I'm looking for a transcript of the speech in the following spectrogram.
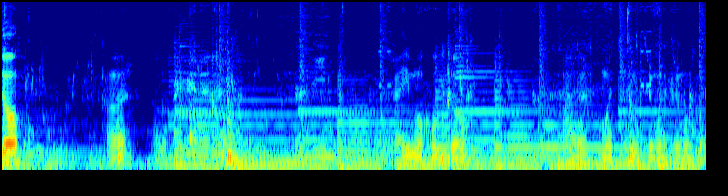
tatito a ver. Caímos justo. A ver muestre muestre muestre muestre.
